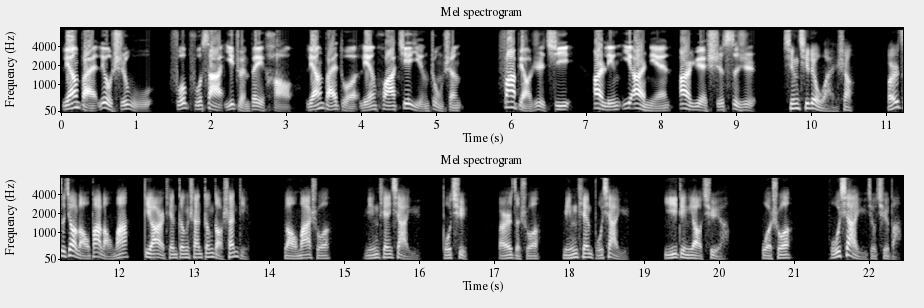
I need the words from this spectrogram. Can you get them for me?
两百六十五，佛菩萨已准备好两百朵莲花接迎众生。发表日期：二零一二年二月十四日，星期六晚上。儿子叫老爸老妈，第二天登山登到山顶。老妈说明天下雨，不去。儿子说明天不下雨，一定要去啊。我说不下雨就去吧。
